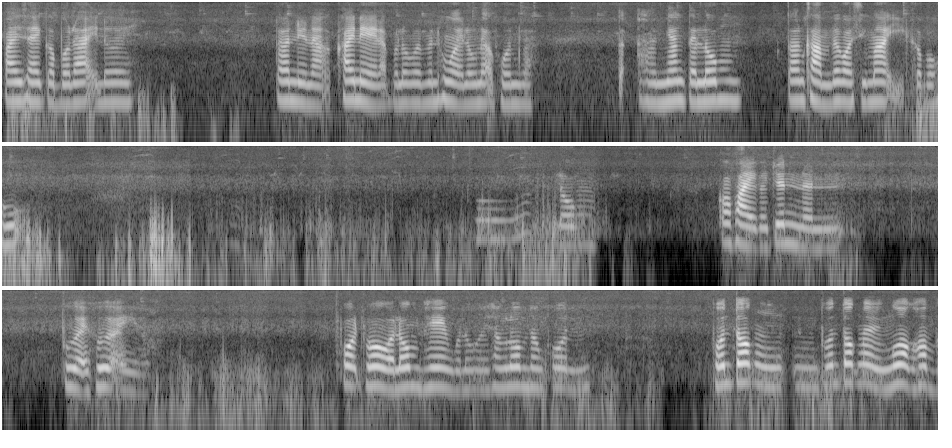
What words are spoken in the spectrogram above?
ไปใส่กับบ่ได้เลย ตอนนี้นะใครแน่ละปนุ้ยมันห่วยลงแล้วพ้นกะยังแต่ลมตอนค่ำได้กว่าสิมาอีกกับบ่ฮู้ ลมก็ไผ่ก็จนนั่นเปื่อยเปื่อยอยู่โพดโพลมแห้งไปเลยทั้งลมทั้งฝนฝนตกอืมฝนตกนั่นงวกห้อมไป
